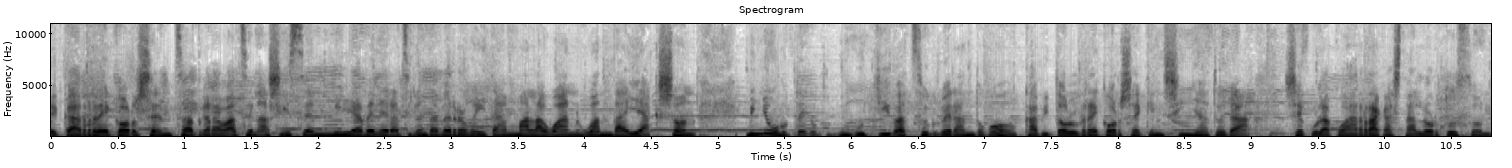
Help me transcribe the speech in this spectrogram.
Decca Records entzat grabatzen hasi zen mila bederatzen da berrogeita malauan Wanda Jackson. Bino urte gutxi batzuk berandugo, Capitol Recordsekin sinatura, sekulako arrakasta lortuzun,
